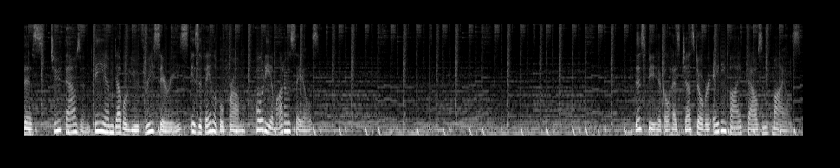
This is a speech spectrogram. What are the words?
This 2000 BMW 3 Series is available from Podium Auto Sales. This vehicle has just over 85,000 miles.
